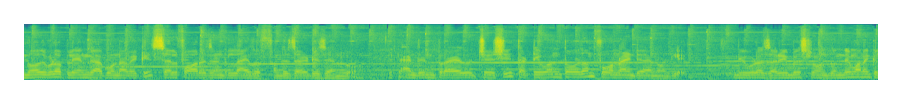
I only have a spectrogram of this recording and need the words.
బ్లౌజ్ కూడా ప్లెయిన్ కాకుండా మీకు సెల్ఫ్ ఆరిజినల్ లైన్స్ వస్తుంది జరీ డిజైన్లో అండ్ దీని ప్రైస్ వచ్చేసి thirty one thousand four ninety nine only ఇది కూడా జరీ బేస్లో ఉంటుంది. మనకి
